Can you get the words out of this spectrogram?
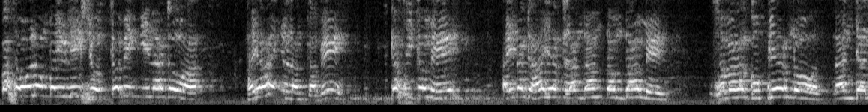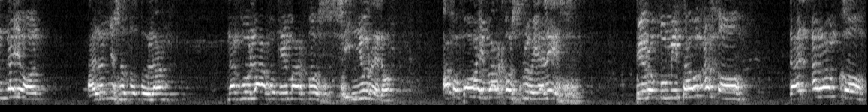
Basta walang violation kaming ginagawa, hayaan nyo lang kami. Kasi kami ay naghahayag lang ng damdamin sa mga gobyerno nandyan ngayon. Alam nyo sa totoo lang, nagmula ako kay Marcos Sr. Eh, no? Ako po ay Marcos loyalist. Pero bumitaw ako dahil alam ko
